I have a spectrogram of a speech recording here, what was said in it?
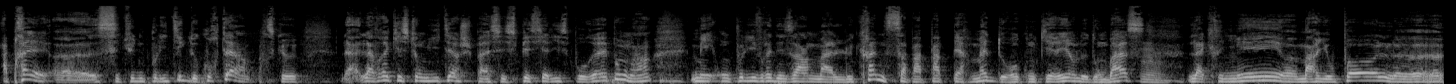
Après, euh, c'est une politique de court terme, parce que la, vraie question militaire, je suis pas assez spécialiste pour y répondre, hein, mais on peut livrer des armes à l'Ukraine, ça va pas permettre de reconquérir le Donbass, hmm. la Crimée, euh, Mariupol. Euh,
